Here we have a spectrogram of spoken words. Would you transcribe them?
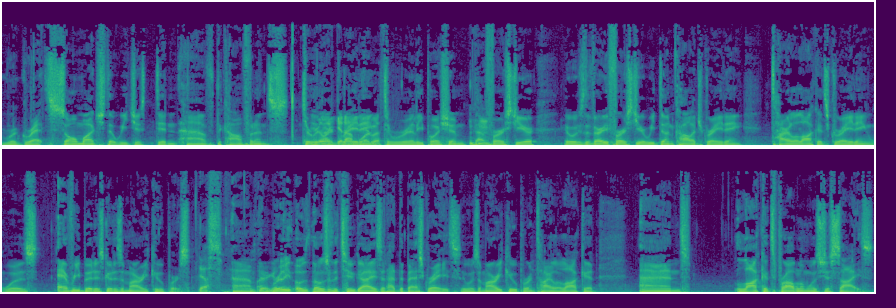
regret so much that we just didn't have the confidence to really get on board with to really push him mm-hmm. that first year. It was the very first year we'd done college grading. Tyler Lockett's grading was every bit as good as Amari Cooper's. Yes. Um, really, those, those are the two guys that had the best grades. It was Amari Cooper and Tyler Lockett. And Lockett's problem was just size.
